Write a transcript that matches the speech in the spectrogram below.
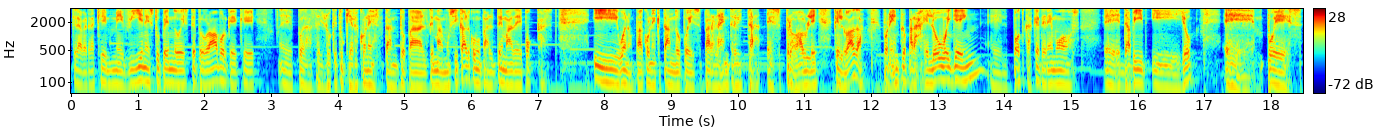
que la verdad es que me viene estupendo este programa porque que, eh, puedes hacer lo que tú quieras con él, tanto para el tema musical como para el tema de podcast. Y bueno, para conectando pues para las entrevistas es probable que lo haga. Por ejemplo, para Hello Again, el podcast que tenemos eh, David y yo, pues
